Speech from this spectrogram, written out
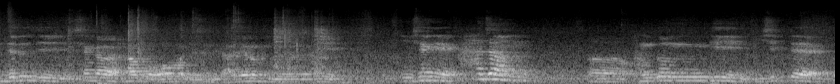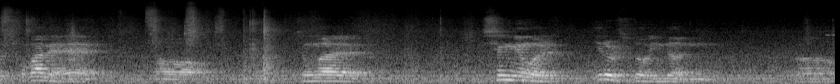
언제든지 생각을 하고 있습니다. 여러분들이 인생의 가장 어, 황금기 20대 그 초반에 어, 정말 생명을 잃을 수도 있는 어,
